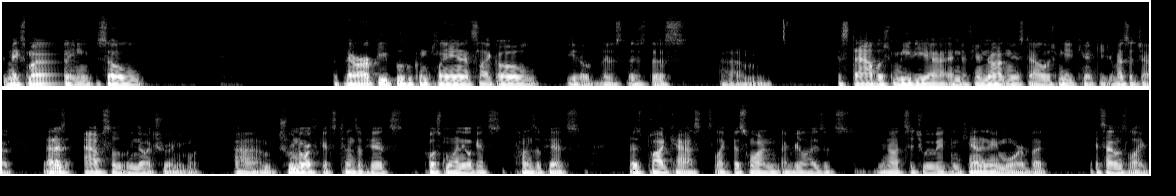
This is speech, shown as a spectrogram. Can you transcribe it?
it makes money. So there are people who complain. It's like, oh, you know, there's, there's this um, established media. And if you're not in the established media, you can't get your message out. That is absolutely not true anymore. Um, True North gets tons of hits. Post Millennial gets tons of hits. There's podcasts like this one. I realize it's you're not situated in Canada anymore, but it sounds like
